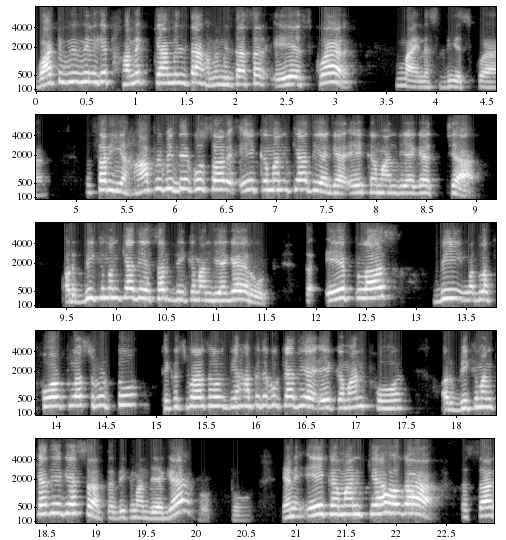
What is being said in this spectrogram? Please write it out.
what we will get हमें क्या मिलता है? हमें मिलता है sir A square minus B square तो सर यहाँ पे भी देखो सर ए का मान क्या दिया गया? ए का मान दिया गया चार. और बी का मान क्या दिया सर बी का मान दिया गया रूट तो ए प्लस बी मतलब फोर प्लस रूट टू ठीक है यहाँ पे देखो क्या दिया ए का मान फोर और बी का मान क्या दिया गया सर तो बी का मान दिया गया रूट टू यानी ए का मान क्या होगा? तो सर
